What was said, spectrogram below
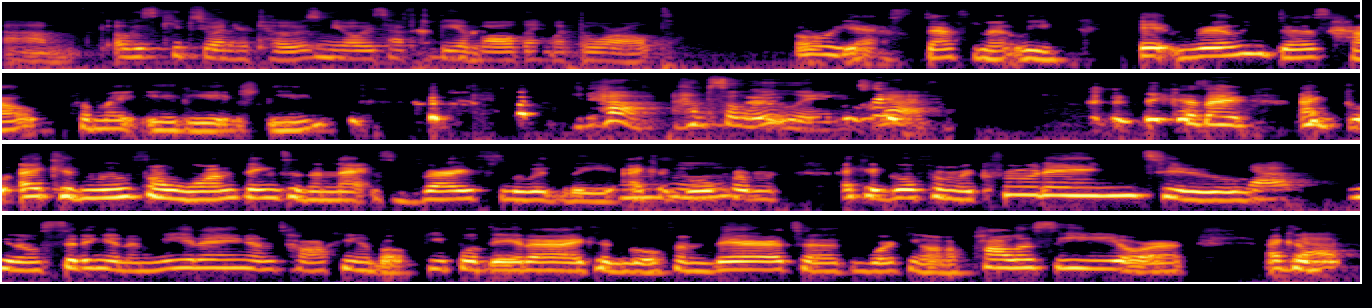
um, always keeps you on your toes and you always have to be evolving with the world. Oh yes definitely. It really does help for my adhd yeah absolutely. Yeah because I, I I could move from one thing to the next very fluidly. Mm-hmm. I could go mm-hmm. from I could go from recruiting to you know sitting in a meeting and talking about people data. I could go from there to working on a policy, or I could yep.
